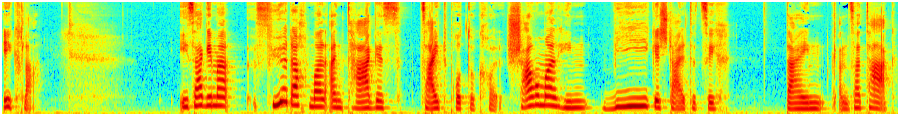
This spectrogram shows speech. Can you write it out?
Eh klar. Ich sage immer, führ doch mal ein Tageszeitprotokoll. Schau mal hin, wie gestaltet sich dein ganzer Tag.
